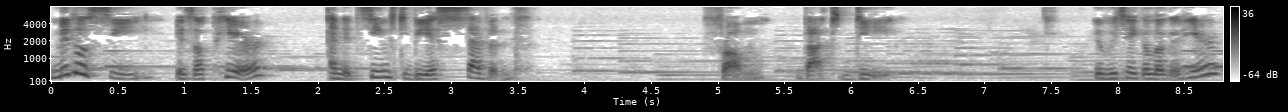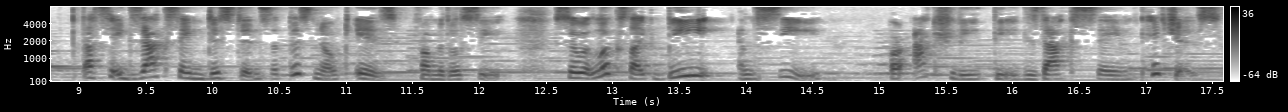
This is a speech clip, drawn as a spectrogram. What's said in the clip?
middle C is up here, and it seems to be a seventh from that D. If we take a look at here, that's the exact same distance that this note is from middle C. So it looks like B and C are actually the exact same pitches.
